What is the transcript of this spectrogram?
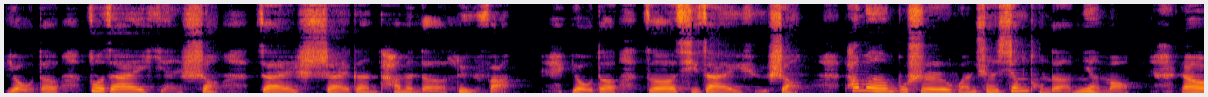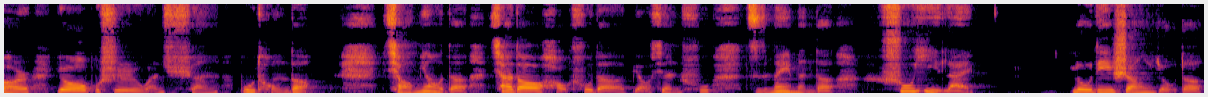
有的坐在岩上在晒干他们的绿发，有的则骑在鱼上。他们不是完全相同的面貌，然而又不是完全不同的。巧妙的、恰到好处的表现出姊妹们的殊意来。陆地上有的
